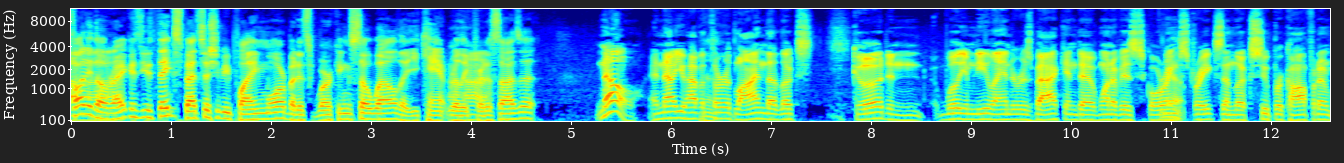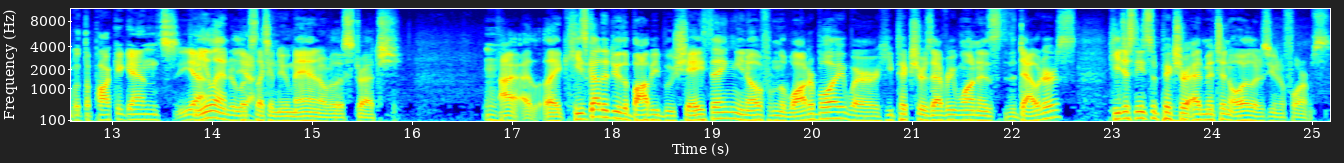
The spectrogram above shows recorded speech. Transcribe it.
funny though, right? Because you think Spezza should be playing more, but it's working so well that you can't really Uh-huh. criticize it. No, and now you have a third line that looks good, and William Nylander is back into one of his scoring Yeah. streaks and looks super confident with the puck again. So, yeah, Nylander looks yeah. like a new man over the stretch. Mm-hmm. I, I like he's got to do the Bobby Boucher thing, you know, from the Waterboy, where he pictures everyone as the doubters. He just needs to picture Mm-hmm. Edmonton Oilers uniforms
